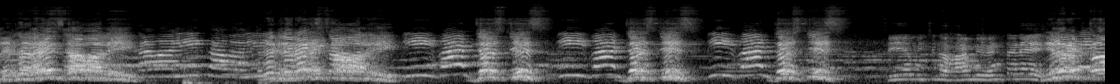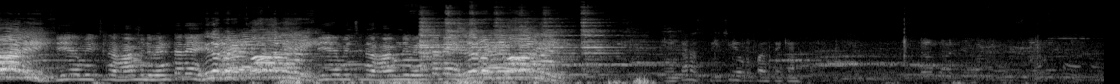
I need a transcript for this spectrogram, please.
రెగ్యులరైజ్ కావాలి. కావాలి కావాలి. రెగ్యులరైజ్ కావాలి. We want justice we want justice we want justice CM ఇచ్చిన హామీ వెంటనే. నిలబెట్టుకోవాలి. సీఎం ఇచ్చిన హామీని వెంటనే. నిలబెట్టుకోవాలి. సీఎం ఇచ్చిన హామీని వెంటనే. నిలబెట్టుకోవాలి. ఇంకా స్పీచ్ ఒక 5 సెకండ్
